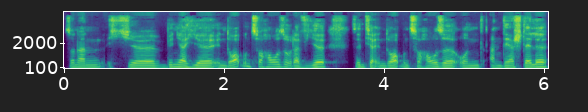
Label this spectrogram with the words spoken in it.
sondern ich äh, bin ja hier in Dortmund zu Hause oder wir sind ja in Dortmund zu Hause und an der Stelle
